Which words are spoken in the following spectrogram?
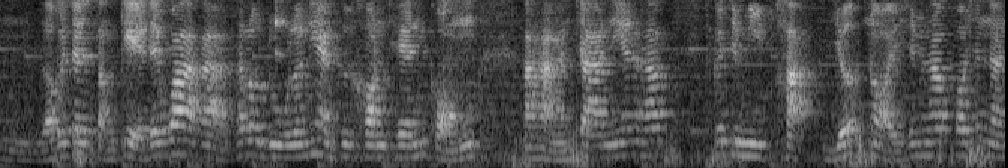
อืมเราก็จะสังเกตได้ว่าอ่าถ้าเราดูแล้วเนี่ยคือคอนเทนต์ของอาหารจานนี้นะครับ ก็จะมีผักเยอะหน่อยใช่ไหมครับ เพราะฉะนั้น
